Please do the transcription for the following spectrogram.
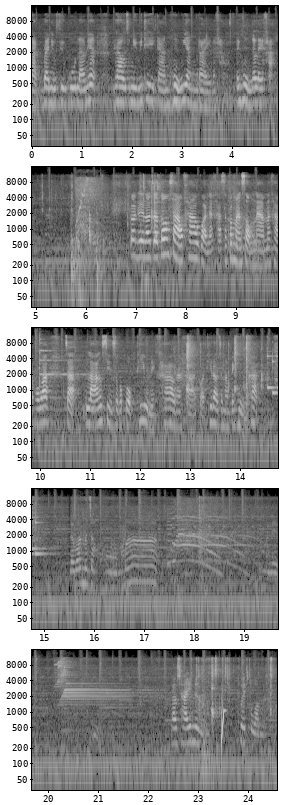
จากแบรนด์ New Feel Good แล้วเนี่ย เราจะมีวิธีการหุงอย่างไรนะคะ ไปหุงกันเลยค่ะ ก่อนอื่นเราจะต้องซาวข้าวก่อนนะคะ สักประมาณ 2 น้ำนะคะ เพราะว่าจะล้างสิ่งสกปรกที่อยู่ในข้าวนะคะ ก่อนที่เราจะนำไปหุงค่ะ แล้วว่ามันจะหอมมากเมล็ดเราใช้หนึ่งถ้วยตวงนะคะ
